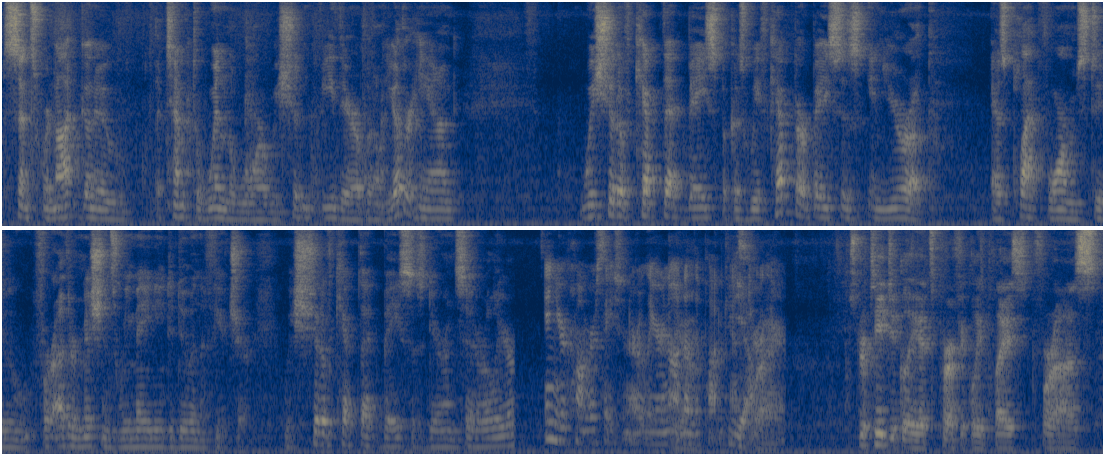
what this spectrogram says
Since we're not going to attempt to win the war, we shouldn't be there. But on the other hand, we should have kept that base because we've kept our bases in Europe as platforms to for other missions we may need to do in the future. We should have kept that base, as Darren said earlier. In your conversation earlier, not Yeah. on the podcast Yeah. earlier. Strategically, it's perfectly placed for us.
